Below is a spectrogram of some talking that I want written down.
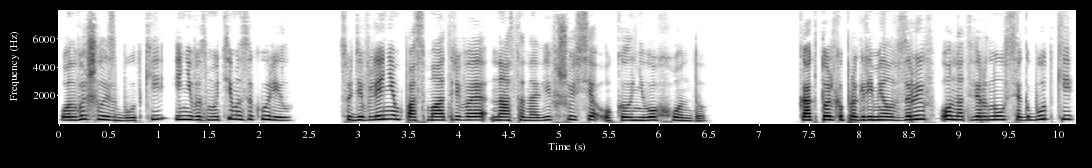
Он вышел из будки и невозмутимо закурил, с удивлением посматривая на остановившуюся около него Хонду. Как только прогремел взрыв, он отвернулся к будке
